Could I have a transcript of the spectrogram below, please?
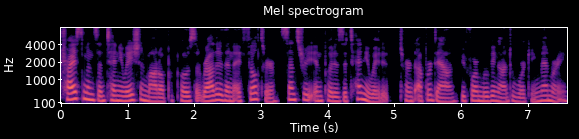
Treisman's attenuation model proposed that rather than a filter, sensory input is attenuated, turned up or down, before moving on to working memory.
